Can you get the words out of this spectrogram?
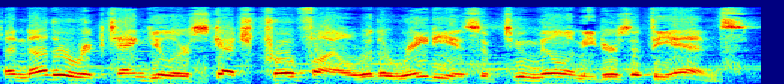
Another rectangular sketch profile with a radius of 2 mm at the ends.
